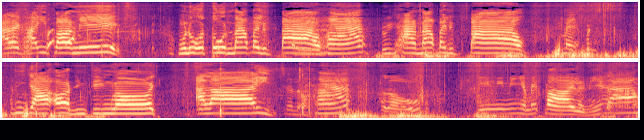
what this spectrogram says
อะไรคะอีปอนนี่มึงดูการ์ตูนมากไปหรือเปล่าฮะดูทานมากไปหรือเปล่าแหมมันปัญญาอ่อนจริง ๆ เลย อะไรใช่เหรอฮะฮัลโหลนี่นี่นี่ยังไม่ตายเหรอเนี่ยยัง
